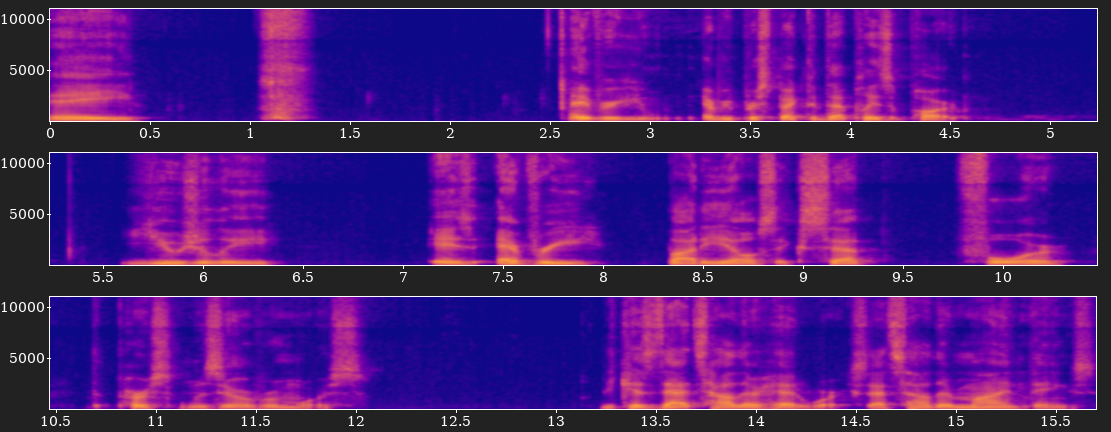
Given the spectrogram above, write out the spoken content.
a every every perspective that plays a part usually is everybody else except for the person with zero remorse. Because that's how their head works, that's how their mind thinks.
